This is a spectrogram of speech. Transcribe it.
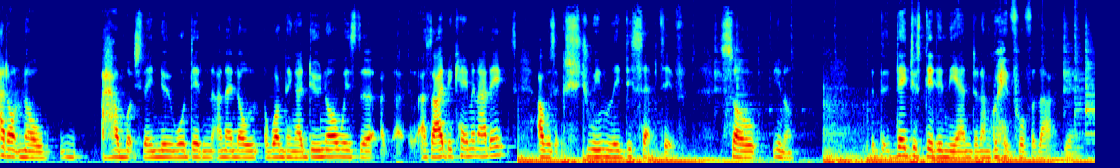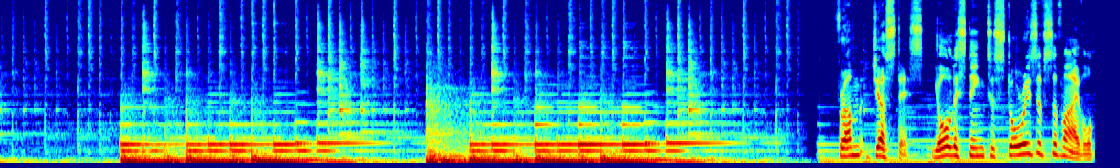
I don't know how much they knew or didn't. And I know one thing I do know is that uh, as I became an addict, I was extremely deceptive. So, you know, they just did in the end, and I'm grateful for that. Yeah. From Justice, you're listening to Stories of Survival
